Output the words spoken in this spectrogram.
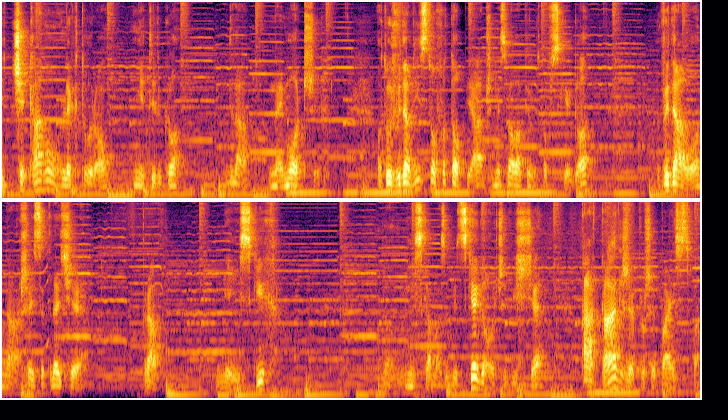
być ciekawą lekturą nie tylko dla najmłodszych. Otóż wydawnictwo Fotopia Przemysława Piątkowskiego wydało na 600-lecie praw miejskich, no, Mińska Mazowieckiego oczywiście, a także, proszę Państwa,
